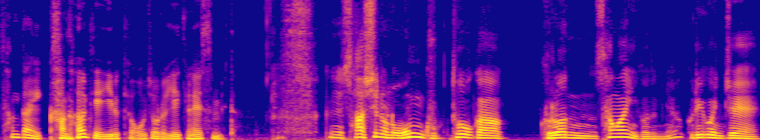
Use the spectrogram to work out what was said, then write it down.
상당히 강하게 이렇게 어조로 얘기를 했습니다. 사실은 온 국토가 그런 상황이거든요. 그리고 이제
